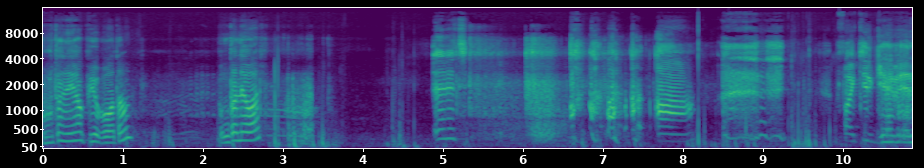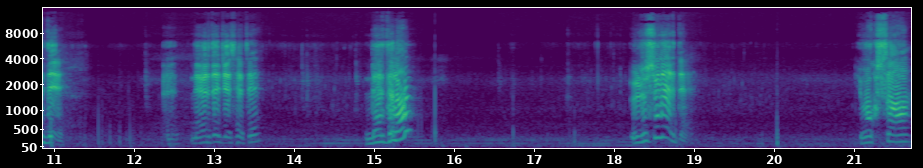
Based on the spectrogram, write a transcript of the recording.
Burada ne yapıyor bu adam? Bunda ne var? Evet. Fakir geberdi. Nerede cesedi? Nerede lan? Ölüsü nerede? Yoksa...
